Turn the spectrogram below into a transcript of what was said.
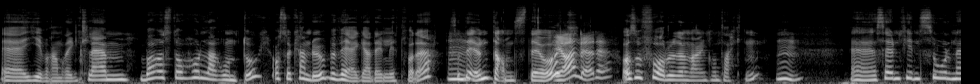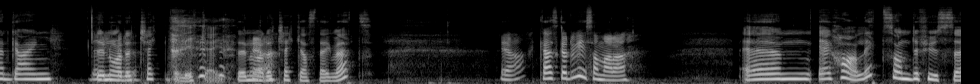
eh, gi hverandre en klem. Bare stå og holde rundt òg, og så kan du jo bevege deg litt for det. Så det er jo en dans, det òg. ja, det er det. Og så får du den der kontakten. Mm. Eh, se en fin solnedgang. Det, er noe av det kjekke det liker jeg. Det er noe av det kjekkeste jeg vet. Ja. Hva skal du i sommer, da? Um, jeg har litt sånn diffuse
